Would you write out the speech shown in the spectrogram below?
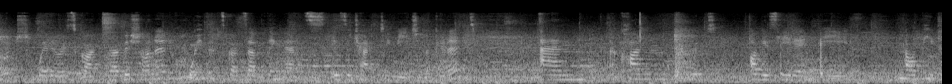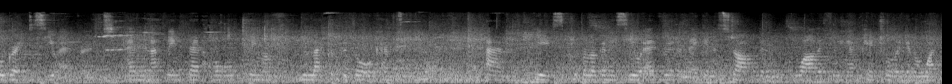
board, whether it's got rubbish on it or whether it's got something that is attracting me to look at it. And a con obviously then be are people going to see your advert? And then I think that whole thing of the lack of the draw comes in. Um, yes, people are going to see your advert and they're going to stop and while they're filling up petrol they're going to watch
